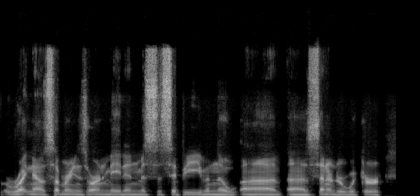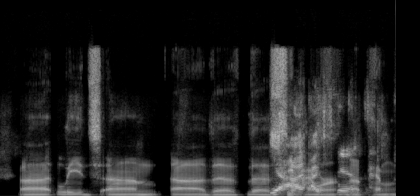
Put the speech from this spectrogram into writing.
right now submarines aren't made in Mississippi, even though uh, uh, Senator Wicker uh, leads um, uh, the the yeah, sea power I, I stand, panel.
